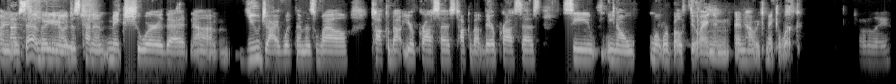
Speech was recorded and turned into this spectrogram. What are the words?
on your set, huge. but you know, just kind of make sure that um, you jive with them as well. Talk about your process, talk about their process, see, you know, what we're both doing and, and how we can make it work. Totally.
